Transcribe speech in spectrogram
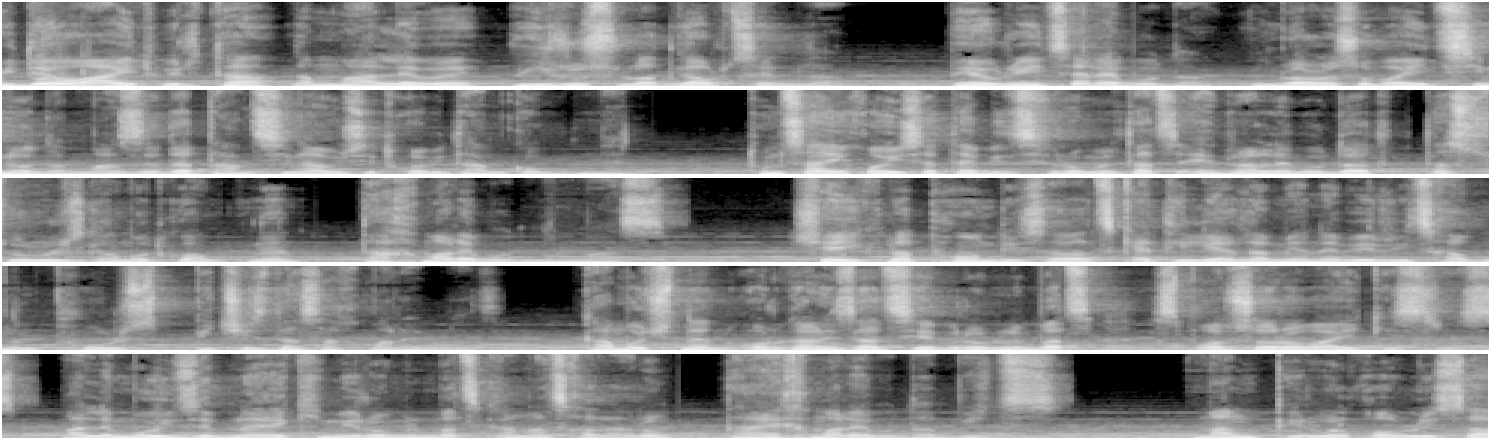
ვიდეო აიტვირთა და მალევე ვირუსულად გავრცელდა. ბევრი იწერებოდა, უმრავლესობა იცინოდა მასზე და დამცინავი სიტყვებით ამკობდნენ. თუმცა იყო ისეთებიც, რომელთაც ებრალებოდათ და სურვილს გამოთქვამდნენ, დახმარებოდნენ მას. შეიქმნა ფონდი, სადაც კეთილი ადამიანები რიცხავდნენ ფულს ბიჭის დასახმარებლად. გამოჩნდნენ ორგანიზაციები, რომლებმაც სპონსორობა იკისრეს. მალე მოიძებნა ექიმი, რომელმაც განაცხადა, რომ დაეხმარებოდა ბიჭს. მან პირველ ყოვლისა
